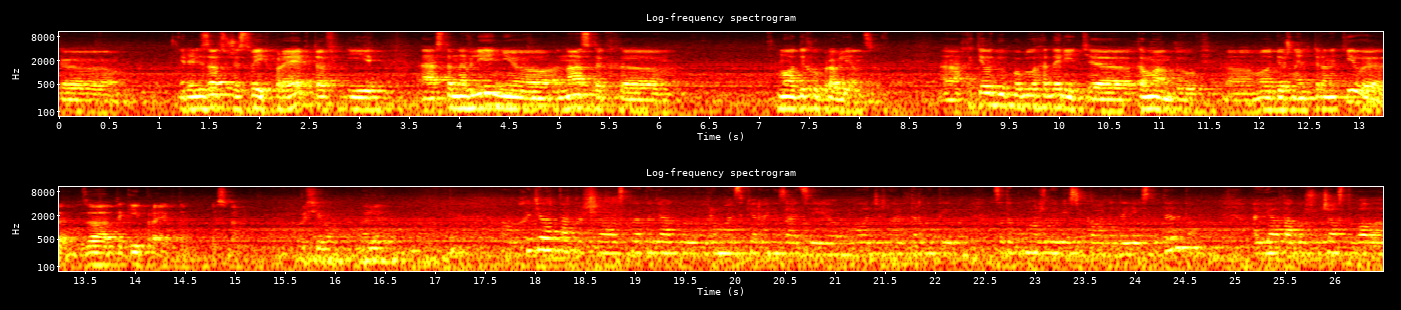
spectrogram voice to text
к реализации уже своих проектов и становлению нас как молодых управленцев. Хотелось бы поблагодарить команду молодежной альтернативы за такие проекты. Спасибо. Спасибо. Далее. Хотіла також е, сказати дякую громадській організації Молодіжна альтернатива за таку можливість, яка вона дає студентам. Е, Я також участвувала,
